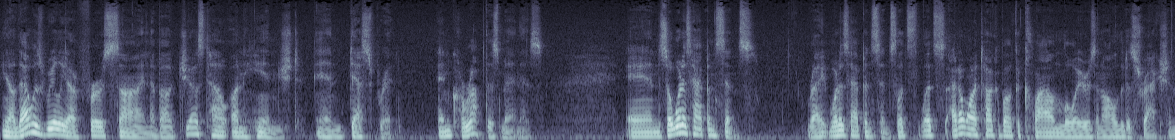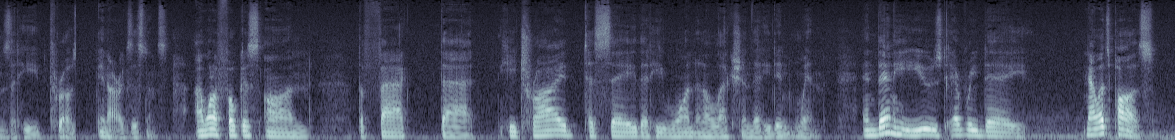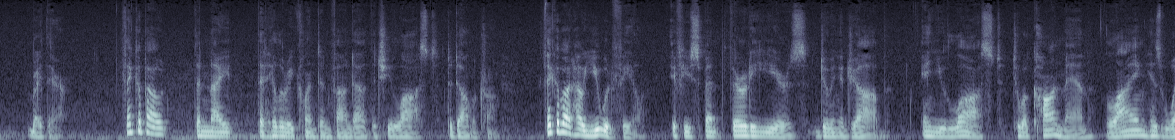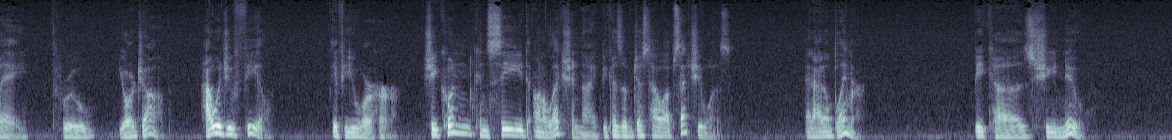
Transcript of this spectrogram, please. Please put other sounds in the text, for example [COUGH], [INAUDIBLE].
You know, that was really our first sign about just how unhinged and desperate and corrupt this man is. And so what has happened since? Right? What has happened since? Let's let's I don't want to talk about the clown lawyers and all the distractions that he throws in our existence. I want to focus on the fact that he tried to say that he won an election that he didn't win. And then he used every day. Now let's pause right there. Think about the night that Hillary Clinton found out that she lost to Donald Trump. Think about how you would feel if you spent 30 years doing a job and you lost to a con man lying his way through your job. How would you feel if you were her? She couldn't concede on election night because of just how upset she was. And I don't blame her. Because she knew.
